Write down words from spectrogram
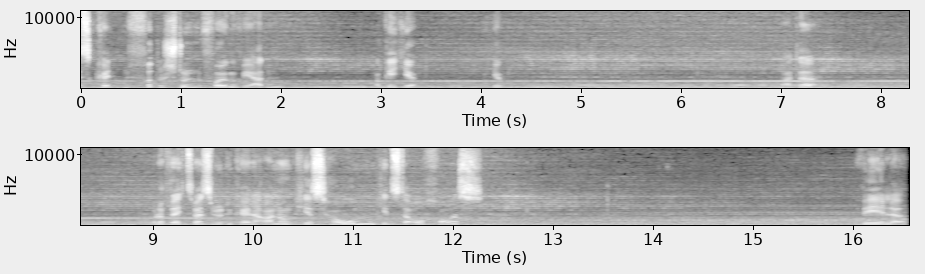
Es könnten Viertelstunden Folgen werden. Okay, hier. Hier. Warte. Oder vielleicht 20 Minuten, keine Ahnung. Hier ist Home. Geht's da auch raus? Wähle.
